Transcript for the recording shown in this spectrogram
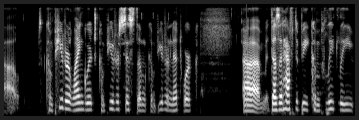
uh, computer language, computer system, computer network. Um, does it have to be completely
